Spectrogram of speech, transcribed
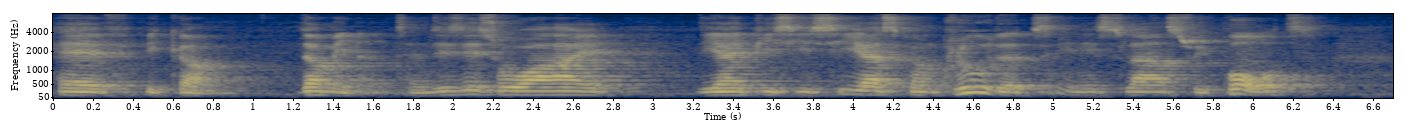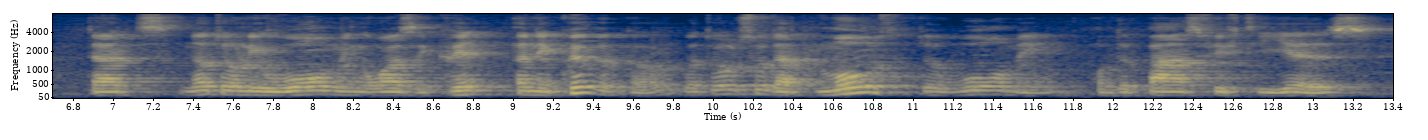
have become dominant. And this is why the IPCC has concluded in its last report that not only warming was unequivocal, but also that most of the warming of the past 50 years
